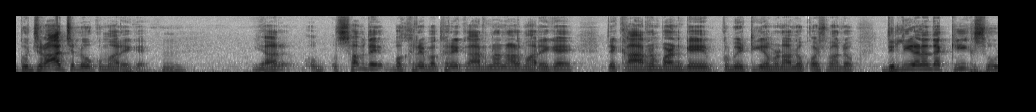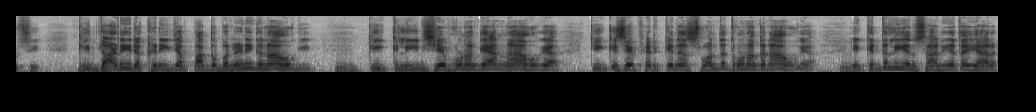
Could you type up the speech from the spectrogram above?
ਗੁਜਰਾਤ 'ਚ ਲੋਕ ਮਾਰੇ ਗਏ। ਯਾਰ ਸਭ ਦੇ ਵੱਖਰੇ ਵੱਖਰੇ ਕਾਰਨਾਂ ਨਾਲ ਮਾਰੇ ਗਏ ਤੇ ਕਾਰਨ ਬਣ ਗਏ ਕਮੇਟੀਆਂ ਬਣਾ ਲਓ ਕੁਛ ਬਣਾ ਲਓ। ਦਿੱਲੀ ਵਾਲਿਆਂ ਦਾ ਕੀ ਕਸੂਰ ਸੀ? ਕੀ ਦਾੜੀ ਰੱਖਣੀ ਜਾਂ ਪੱਗ ਬੰਨਣੀ ਗੁਨਾਹ ਹੋ ਗਈ? ਕੀ ਕਲੀਨ ਸ਼ੇਪ ਹੋਣਾ ਗਿਆ ਨਾ ਹੋ ਗਿਆ? ਕੀ ਕਿਸੇ ਫਿਰਕੇ ਨਾਲ ਸੰਬੰਧਿਤ ਹੋਣਾ ਗੁਨਾਹ ਹੋ ਗਿਆ? ਇਹ ਕਿੱਧਰਲੀ ਇਨਸਾਨੀਅਤ ਹੈ ਯਾਰ?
